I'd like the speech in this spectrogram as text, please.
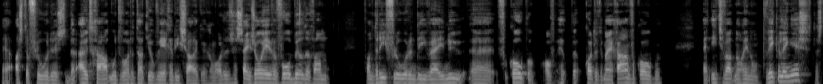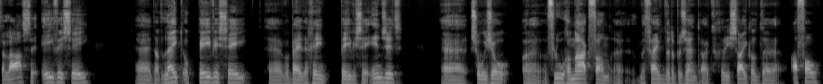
Uh, als de vloer dus eruit gehaald moet worden, dat die ook weer gerecycled kan worden. Dus dat zijn zo even voorbeelden van, van drie vloeren die wij nu verkopen. Of op korte termijn gaan verkopen. En iets wat nog in ontwikkeling is, dat is de laatste, EVC. dat lijkt op PVC, waarbij er geen PVC in zit. sowieso vloer gemaakt van met 25% uit gerecycled afval.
